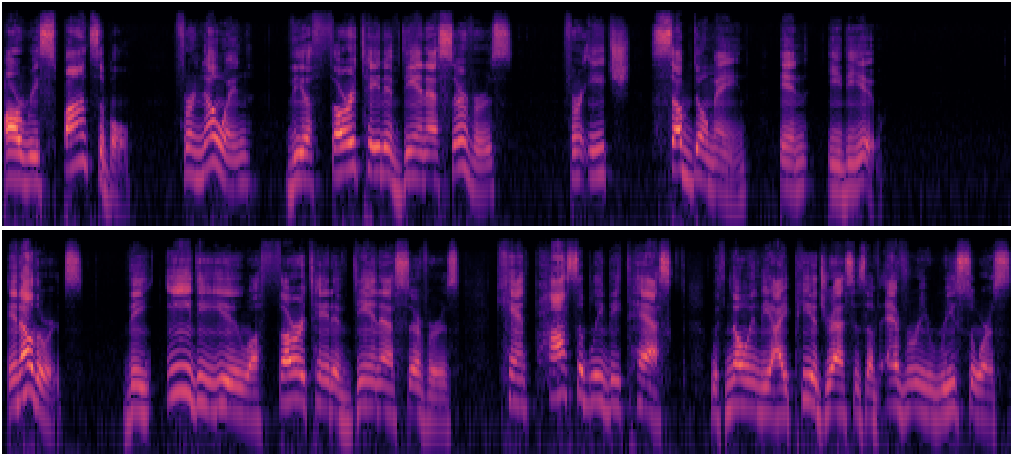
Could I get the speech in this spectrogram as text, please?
are responsible for knowing the authoritative DNS servers for each subdomain in EDU. In other words, the EDU authoritative DNS servers can't possibly be tasked with knowing the IP addresses of every resource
